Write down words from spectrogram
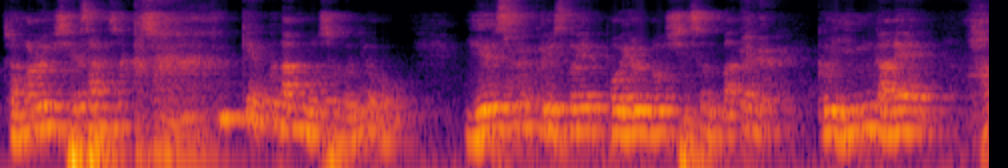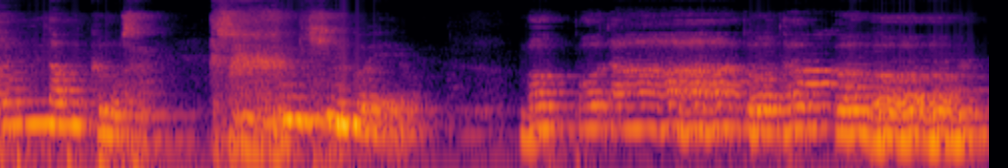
정말로 이 세상에서 가장 깨끗한 모습은요. 예수 그리스도의 보혈로 씻음받은 그 인간의 아름다운 그 모습. 가장 흰 거예요. 먹보다도 더 검은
